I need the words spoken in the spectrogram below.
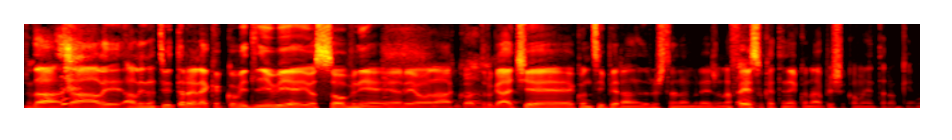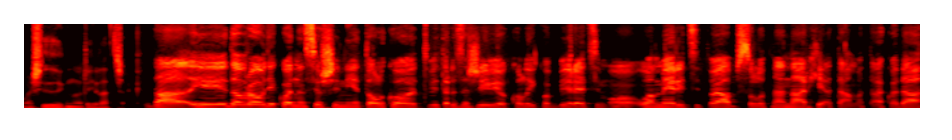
Da, da, ali, ali na Twitteru je nekako vidljivije i osobnije jer je onako da. drugačije koncipirana društvena mreža. Na fejsu kad ti neko napiše komentar, ok, možeš izignorirati čak. Da, i dobro, ovdje kod nas još i nije toliko Twitter zaživio koliko bi recimo u Americi, to je apsolutna anarhija tamo, tako da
